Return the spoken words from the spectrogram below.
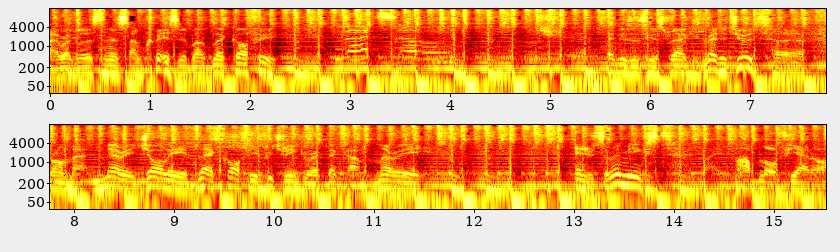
My regular listeners, I'm crazy about black coffee. And this is his track Gratitude uh, from Mary Jolly, Black Coffee featuring Rebecca Murray. And it's remixed by Pablo Fierro.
